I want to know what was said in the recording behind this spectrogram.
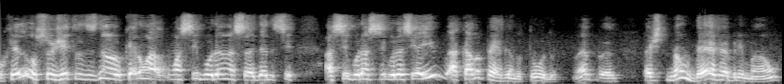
Porque o sujeito diz, não, eu quero uma, uma segurança, a segurança, a segurança, e aí acaba perdendo tudo. Né? A gente não deve abrir mão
